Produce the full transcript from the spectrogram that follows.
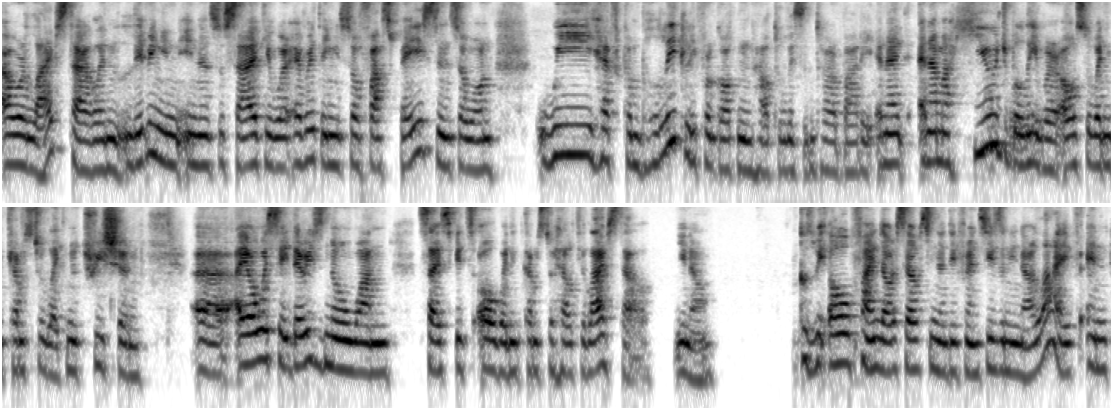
our lifestyle and living in, in a society where everything is so fast paced and so on we have completely forgotten how to listen to our body. And i and i'm a huge believer also when it comes to like nutrition. Uh, i always say there is no one size fits all when it comes to healthy lifestyle you know because we all find ourselves in a different season in our life and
